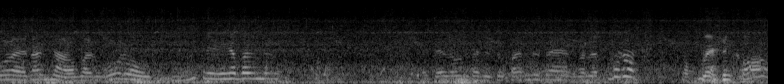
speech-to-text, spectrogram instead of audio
boleh tanya lawan burung. Ini apa? Kita lawan tadi tu pandai, benar benar. Kau main kau.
